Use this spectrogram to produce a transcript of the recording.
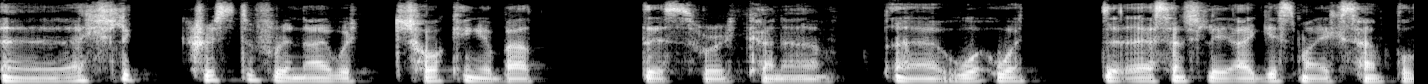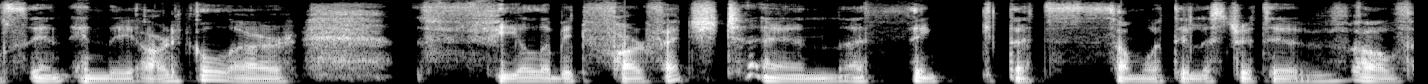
Uh, actually, Christopher and I were talking about this. We're kind of uh, what, what essentially, I guess my examples in, in the article are feel a bit far fetched, and I think that's somewhat illustrative of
